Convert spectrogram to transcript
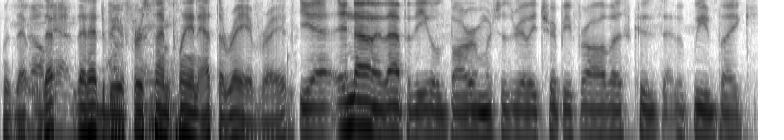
Was that Oh, that, that had to be That your was first time playing at the Rave, right? Yeah, and not only that, but the Eagles Ballroom, which was really trippy for all of us because we like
